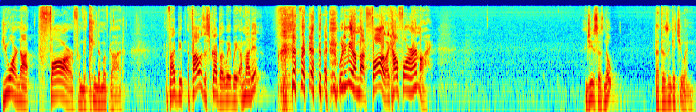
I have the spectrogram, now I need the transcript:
You are not far from the kingdom of God. If, I'd be, if I was a scribe, like, wait, wait, I'm not in? what do you mean I'm not far? Like, how far am I? And Jesus says, Nope, that doesn't get you in.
